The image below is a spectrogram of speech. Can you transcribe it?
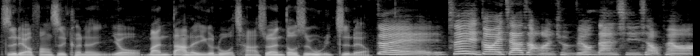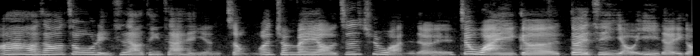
治疗方式可能有蛮大的一个落差，虽然都是物理治疗。对，所以各位家长完全不用担心小朋友啊，好像做物理治疗听起来很严重，完全没有，就是去玩的，就玩一个对自己有益的一个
